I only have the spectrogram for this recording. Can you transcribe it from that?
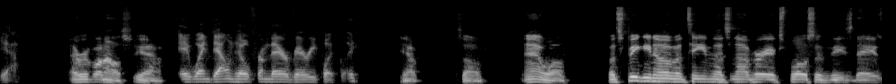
yeah. Everyone else. Yeah. it went downhill from there very quickly. Yep. So, yeah, well. But speaking of a team that's not very explosive these days,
